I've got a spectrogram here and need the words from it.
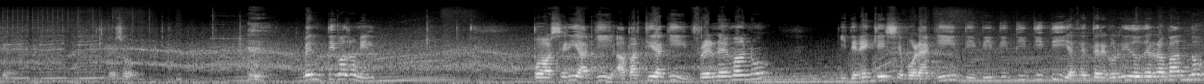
Sí. Eso. 24.000. Pues sería aquí, a partir de aquí, freno de mano. Y tenéis que irse por aquí, ti, ti, ti, y hacer este recorrido derrapando.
